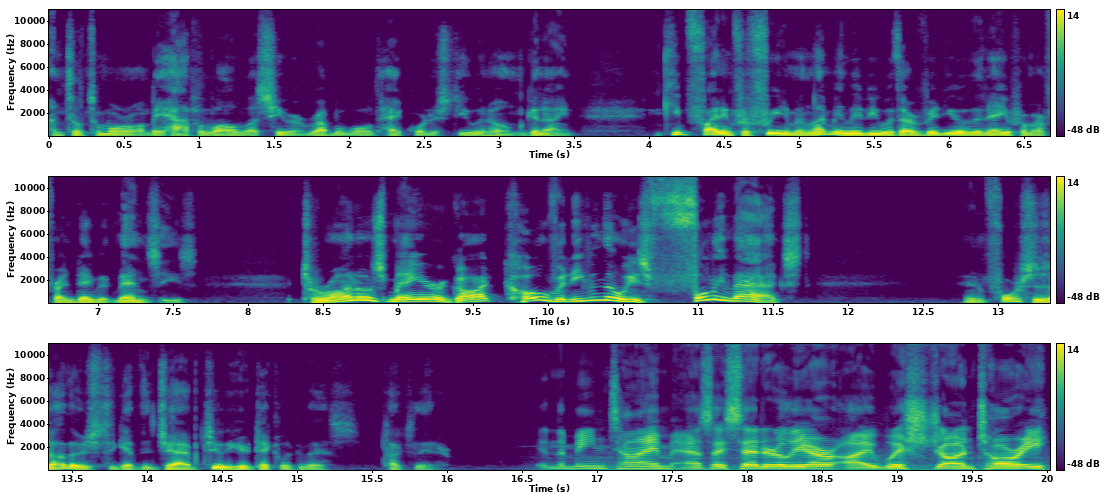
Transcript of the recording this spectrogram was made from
Until tomorrow, on behalf of all of us here at Rebel World Headquarters, to you at home, good night. And keep fighting for freedom. And let me leave you with our video of the day from our friend David Menzies. Toronto's mayor got COVID, even though he's fully vaxxed, and forces others to get the jab too. Here, take a look at this. Talk to you later. In the meantime, as I said earlier, I wish John Tory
